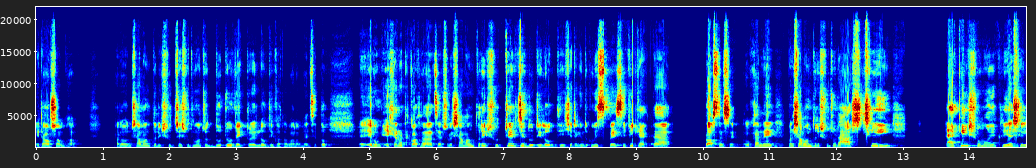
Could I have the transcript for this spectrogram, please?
এটা অসম্ভব। কারণ সামান্তরিক সূত্রে শুধুমাত্র দুটো ভেক্টরের লব্ধির কথা বলা হয়েছে। তো এবং এখানে একটা কথা আছে আসলে সামান্তরিক সূত্রের যে দুটি লব্ধি সেটা কিন্তু খুবই স্পেসিফিক একটা প্রসেসের। ওখানে মানে সামান্তরিক সূত্রটা আসছেই একই সময়ে ক্রিয়াশীল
